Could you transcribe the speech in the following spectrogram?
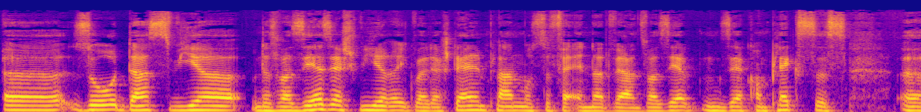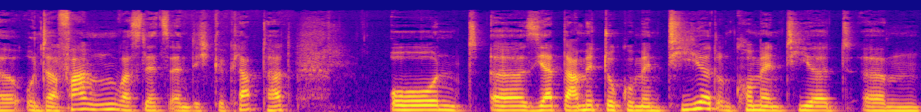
Äh, so dass wir, und das war sehr, sehr schwierig, weil der Stellenplan musste verändert werden. Es war sehr, ein sehr komplexes äh, Unterfangen, was letztendlich geklappt hat. Und äh, sie hat damit dokumentiert und kommentiert, ähm,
